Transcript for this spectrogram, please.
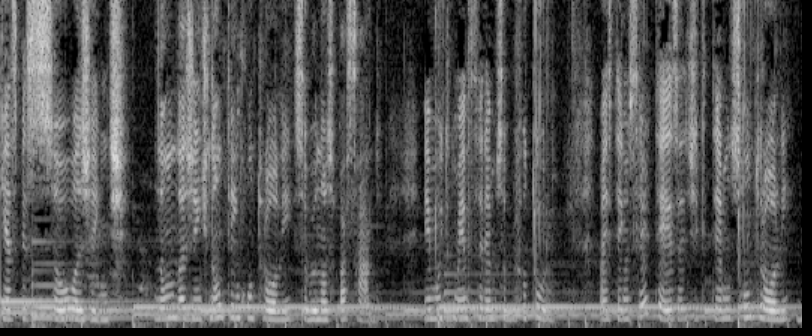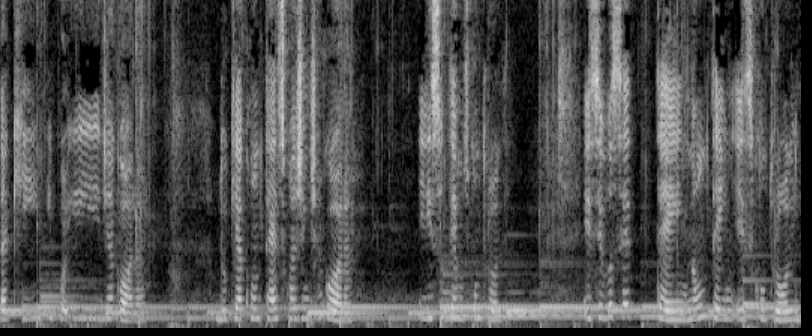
que as pessoas, gente, não, a gente não tem controle sobre o nosso passado e muito menos teremos sobre o futuro. Mas tenho certeza de que temos controle daqui e de agora, do que acontece com a gente agora. E isso temos controle. E se você tem, não tem esse controle,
